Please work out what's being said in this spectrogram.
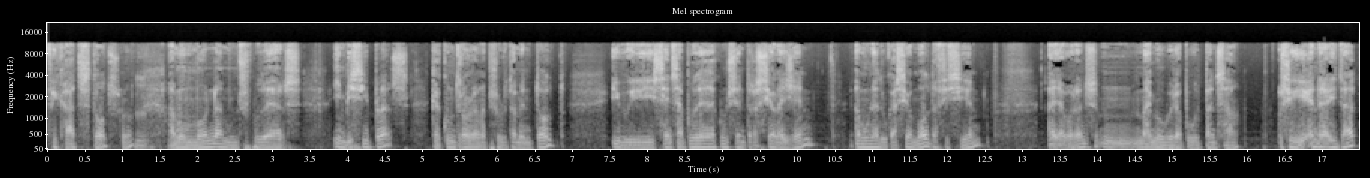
ficats tots, no? Mm. En un món amb uns poders invisibles que controlen absolutament tot i vull dir, sense poder de concentració a la gent, amb una educació molt deficient, eh, llavors mm, mai m'ho hauria pogut pensar. O sigui, en realitat,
